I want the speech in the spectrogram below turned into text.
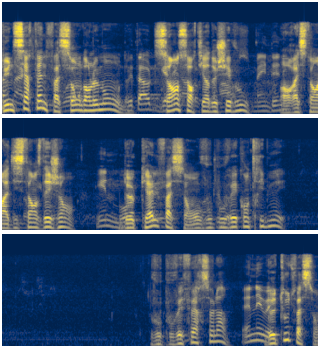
d'une certaine façon dans le monde, sans sortir de chez vous, en restant à distance des gens. De quelle façon vous pouvez contribuer? Vous pouvez faire cela. De toute façon,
